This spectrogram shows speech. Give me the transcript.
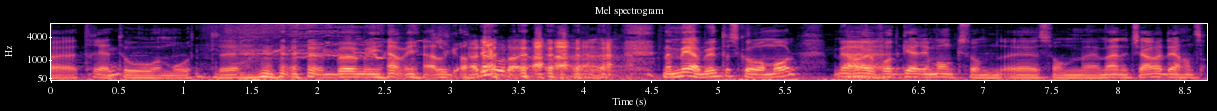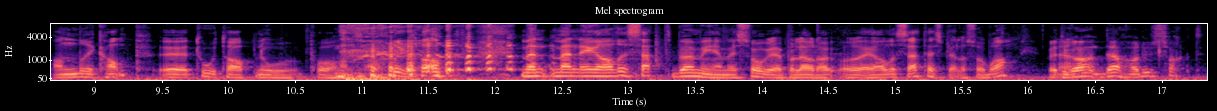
eh, 3-2 mot eh, Birmingham i helga. Ja, de gjorde det. Ja. Men vi har begynt å skåre mål. Vi har jo fått Geri Monk som, eh, som manager. Det er hans andre kamp. Eh, To tap nå på hans andre kamp. Men, men jeg har aldri sett Birmingham. Jeg så det på lørdag, og jeg har aldri sett dem spille så bra. Vet du hva, Der har du sagt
